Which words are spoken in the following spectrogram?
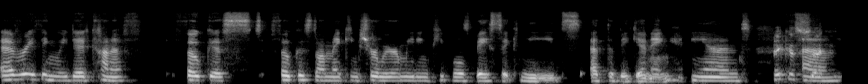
Everything we did kind of focused focused on making sure we were meeting people's basic needs at the beginning. And take a second um,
